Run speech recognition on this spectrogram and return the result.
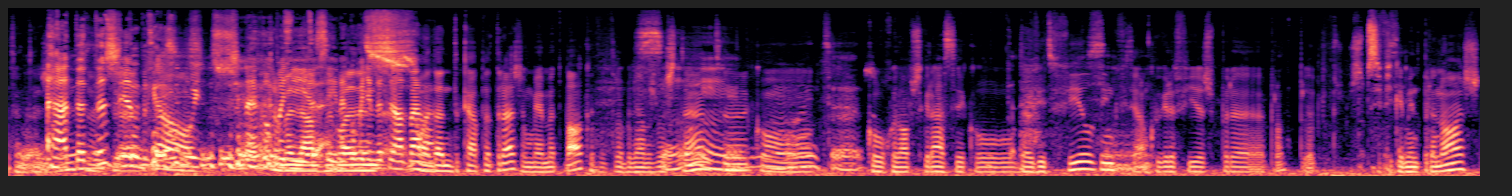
Tanta gente. Ah, tanta gente, muitos na companhia, sim, na Companhia Nacional de Baila. andando de cá para trás, o Mehmet Balca, trabalhámos bastante com, com o Rui Lopes Graça e com o David Fielding, fizeram coreografias para, pronto, especificamente para nós.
